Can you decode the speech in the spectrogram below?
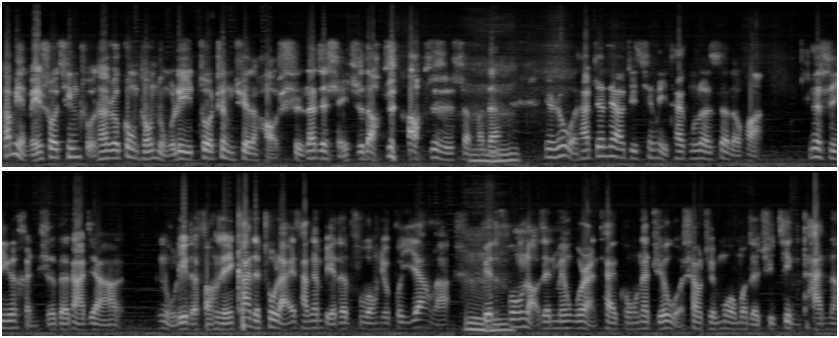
他们也没说清楚。他说共同努力做正确的好事，那这谁知道这好事是什么呢？因为如果他真的要去清理太空垃圾的话，那是一个很值得大家。努力的方式，你看得出来，他跟别的富翁就不一样了。别的富翁老在那边污染太空，那只有我上去默默的去净滩呢。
